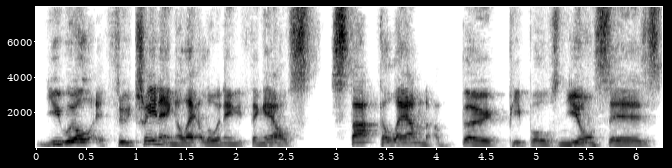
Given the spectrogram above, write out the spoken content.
you will, through training, let alone anything else, start to learn about people's nuances,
